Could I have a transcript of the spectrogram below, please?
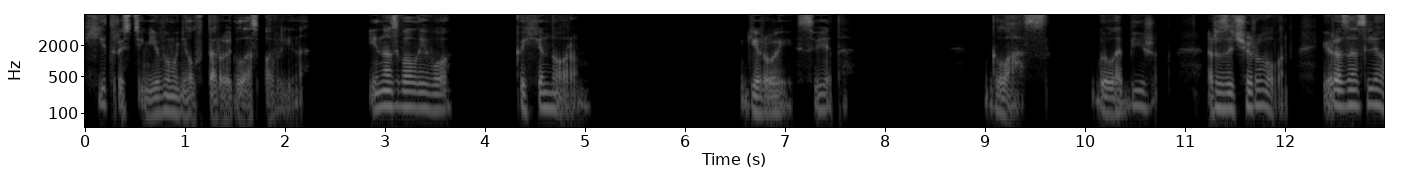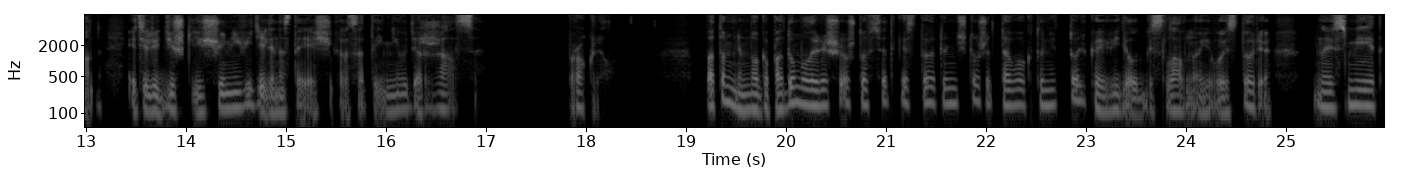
хитростью не выманил второй глаз павлина и назвал его Кахинором, герой света. Глаз был обижен, разочарован и разозлен. Эти людишки еще не видели настоящей красоты, не удержался. Проклял. Потом немного подумал и решил, что все-таки стоит уничтожить того, кто не только видел бесславную его историю, но и смеет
